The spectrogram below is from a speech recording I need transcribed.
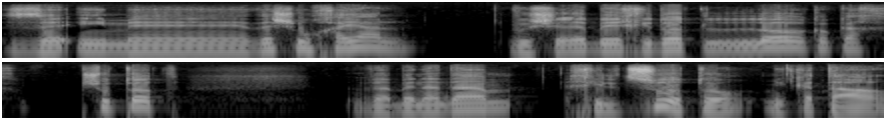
זה עם uh, זה שהוא חייל, והוא שירת ביחידות לא כל כך פשוטות, והבן אדם, חילצו אותו מקטר,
